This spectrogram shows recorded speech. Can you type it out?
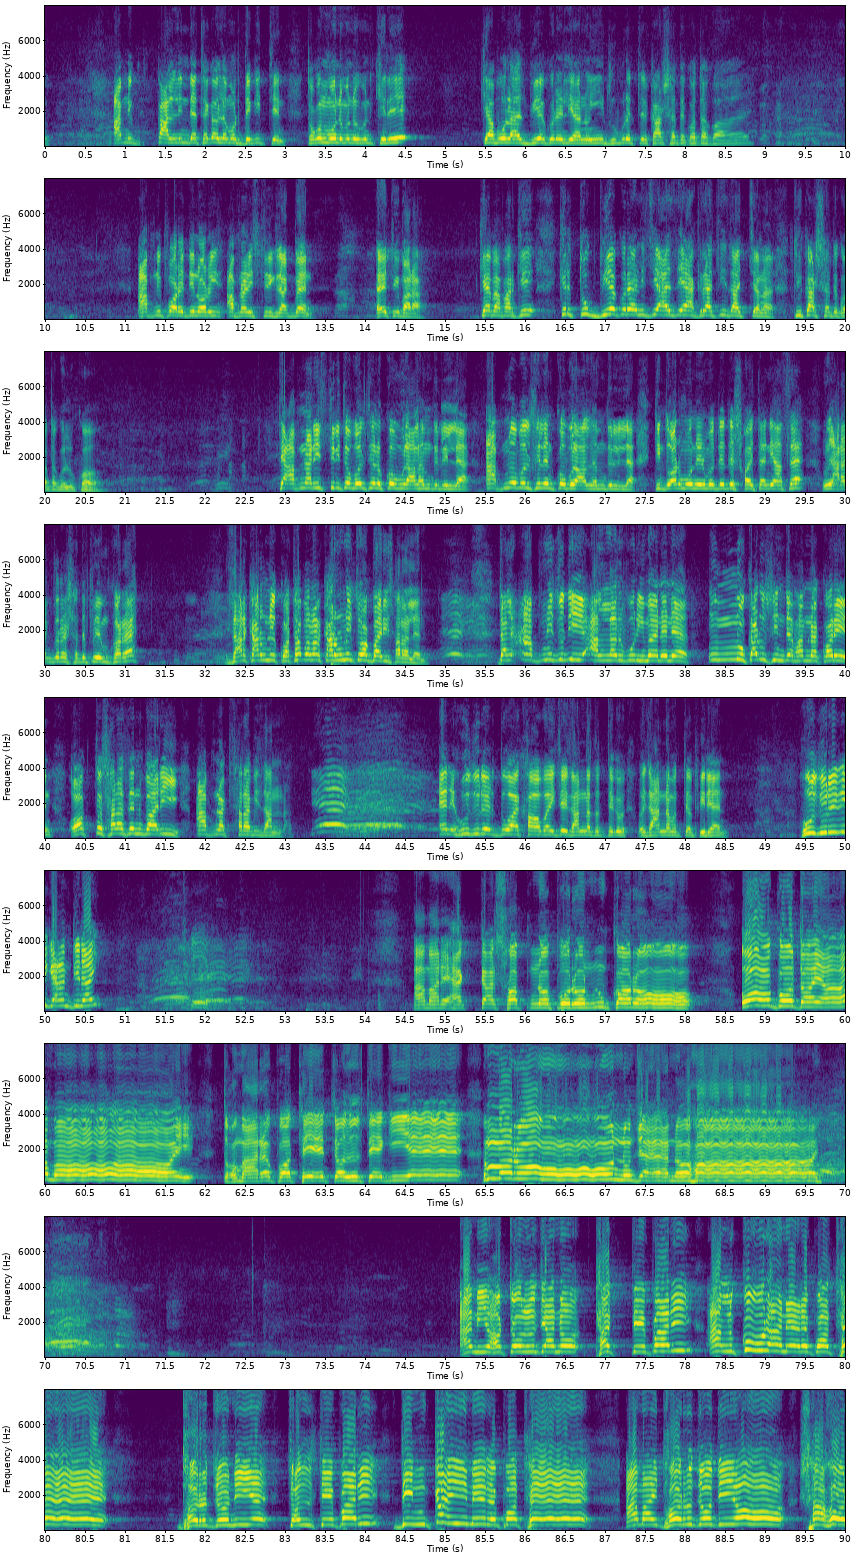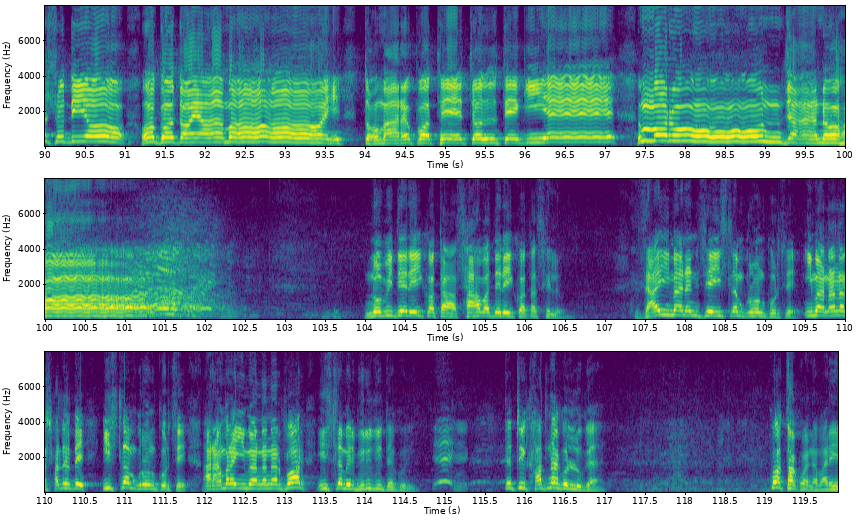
আপনি কাল নিন্দা থেকে হলে মোট দেখিচ্ছেন, তখন মনে মনে বলুন কে রে? কেবল আজ বিয়ে করে লিয়ানো ই যুবরাত্রের কার সাথে কথা কয়? আপনি পরের দিন ওর আপনার স্ত্রীকে রাখবেন। এই তুই বাড়া। কে ব্যাপার কি? কে তোকে বিয়ে করে আনিছি, আজ এক রাতি যাচ্ছে না। তুই কার সাথে কথা বলু ক? আপনার স্ত্রী তো বলছিল, কবুল, আলহামদুলিল্লাহ। আপনিও বলছিলেন, কবুল, আলহামদুলিল্লাহ। কিন্তু ওর মনের মধ্যে যে শয়তানি আছে, উনি আরেকজনের সাথে প্রেম করে। যার কারণে, কথা বলার কারণেই তো বাড়ি ছাড়ালেন। তাহলে আপনি যদি আল্লাহর উপর ইমান এনে অন্য কারু চিন্তা ভাবনা করেন অক্ত ছাড়াছেন বাড়ি, আপনাকে ছাড়াবি জান্নাত। এনে হুজুরের দোয়া খাওয়া বাইছে জান্নাতের থেকে, ওই জান্নাতের থেকে ফিরেন। হুজুরেরই গ্যারান্টি নাই। আমার একটা স্বপ্ন পূরণ করো। ও গো দয়াময়, তোমার পথে চলতে গিয়ে মরুন যেন হয়। আমি অটল যেন থাকতে পারি আল কোরআনের পথে। ধৈর্য নিয়ে চলতে পারি দিন কাইমের পথে। আমায় ধৈর্য দিও, সাহস দিও ও গো দয়াময়। তোমার পথে চলতে গিয়ে মরুন যেন হয়। নবীদের এই কথা, সাহাবাদের এই কথা ছিল। যা ইমান আনছে, ইসলাম গ্রহণ করছে। ইমান আনার সাথে সাথে ইসলাম গ্রহণ করছে। আর আমরা ইমান আনার পর ইসলামের বিরোধিতা করি। তে তুই খাতনা করলু গা? কথা কয় না বাড়ি।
